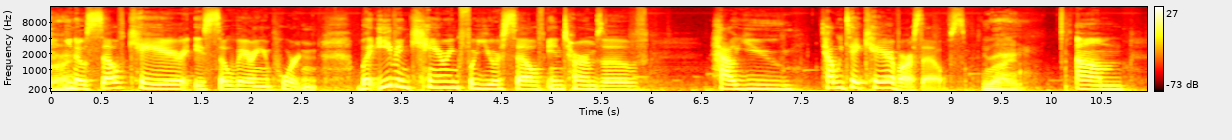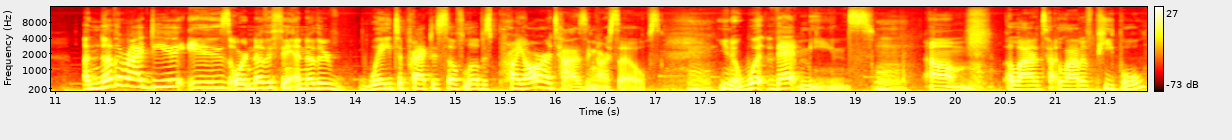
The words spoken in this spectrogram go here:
Right. You know, self care is so very important. But even caring for yourself in terms of how you how we take care of ourselves. Right. Another idea is, or another thing, another way to practice self love is prioritizing ourselves. You know what that means. Um, a lot of ti a lot of people,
